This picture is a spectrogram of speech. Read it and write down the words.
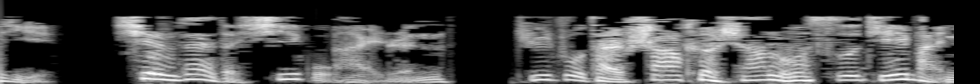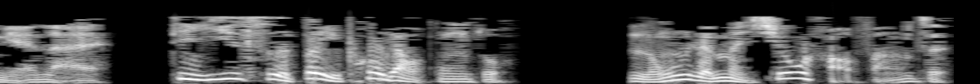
以，现在的西古矮人居住在沙特沙罗斯几百年来，第一次被迫要工作。龙人们修好房子，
